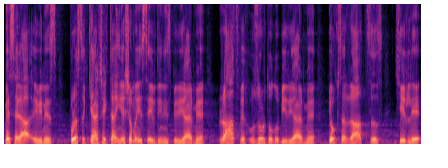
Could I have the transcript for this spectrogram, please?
Mesela eviniz, burası gerçekten yaşamayı sevdiğiniz bir yer mi? Rahat ve huzur dolu bir yer mi? Yoksa rahatsız, kirli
